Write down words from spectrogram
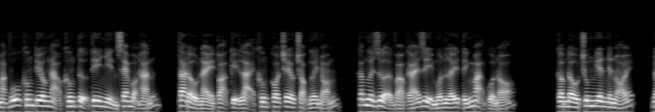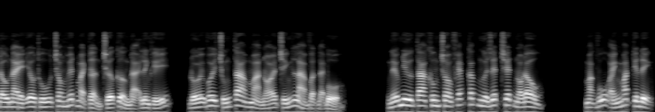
Mặc vũ không tiêu ngạo không tự ti nhìn xem bọn hắn, ta đầu này tọa kỵ lại không có t chọc ngươi nhóm các ngươi dựa vào cái gì muốn lấy tính mạng của nó? Cầm đầu trung niên nhân nói, đầu này yêu thú trong huyết mạch ẩn chứa cường đại linh khí, đối với chúng ta mà nói chính là vật đại bổ. Nếu như ta không cho phép các ngươi giết chết nó đâu? Mặc vũ ánh mắt kiên định.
